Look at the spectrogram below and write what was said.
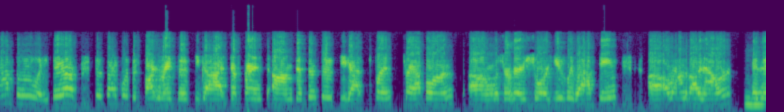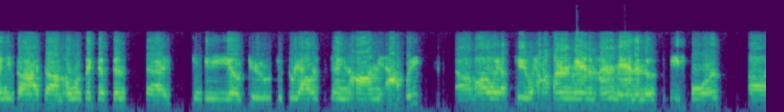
Absolutely. They are just like with the Spartan races, you got different um, distances. You got sprint triathlons, um, which are very short, usually lasting uh, around about an hour. Mm-hmm. And then you've got um, Olympic distance that can be you know two to three hours depending on the athlete, um, all the way up to half Ironman and Ironman, and those would be four uh,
